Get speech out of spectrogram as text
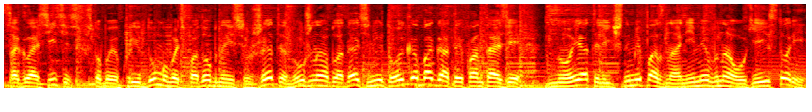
Согласитесь, чтобы придумывать подобные сюжеты, нужно обладать не только богатой фантазией, но и отличными познаниями в науке и истории.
